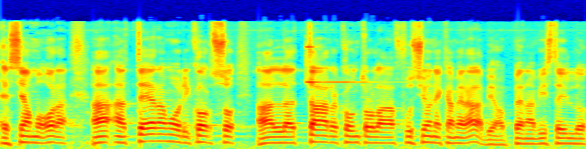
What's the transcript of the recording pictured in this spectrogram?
E siamo ora a, a, Teramo, ricorso al TAR contro la fusione camerale, abbiamo appena, il,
